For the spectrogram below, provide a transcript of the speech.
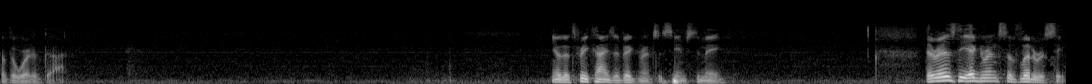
of the Word of God. You know, there are three kinds of ignorance, it seems to me. There is the ignorance of literacy.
